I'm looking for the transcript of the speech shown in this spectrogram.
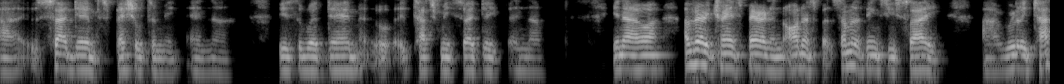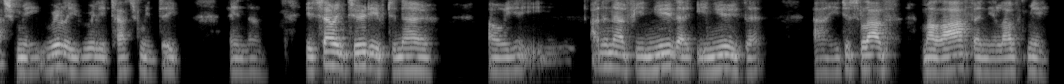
uh, it was so damn special to me, and uh, use the word "damn." It, it, touched me so deep, and um, you know, I'm very transparent and honest, but some of the things you say uh, really touch me, really, really touch me deep. And um, it's so intuitive to know, oh, you, I don't know if you knew that, you knew that uh, you just love my laugh and you love me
